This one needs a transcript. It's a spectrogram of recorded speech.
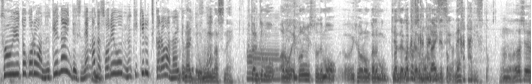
そういうところは抜けないんですね。まだそれを抜き切る力はないってこないと思い。ますね。二人とも、あの、エコノミストでも、評論家でも、経済学者でもないですよね。カタリスト。うん私は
